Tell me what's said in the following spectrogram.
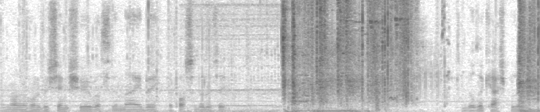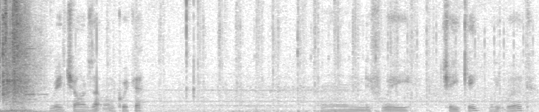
I'm not 100% sure, but there may be a possibility. Another cash balloon. Recharge that one quicker. And if we cheeky, will it work?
